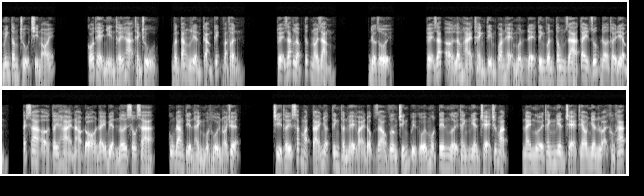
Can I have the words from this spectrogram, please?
Minh tâm trụ chỉ nói, có thể nhìn thấy hạ thành chủ, bần tăng liền cảm kích và phần. Tuệ giác lập tức nói rằng, được rồi. Tuệ giác ở lâm hải thành tìm quan hệ muốn để tinh vân tông ra tay giúp đỡ thời điểm, cách xa ở tây hải nào đó đáy biển nơi sâu xa, cũng đang tiến hành một hồi nói chuyện. Chỉ thấy sắc mặt tái nhợt tinh thần hệ vải độc giao vương chính quỷ gối một tên người thanh niên trẻ trước mặt, này người thanh niên trẻ theo nhân loại không khác.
